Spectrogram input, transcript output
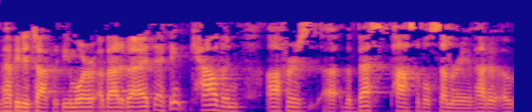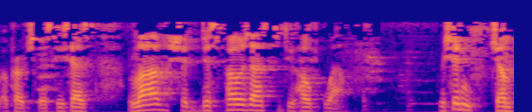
I'm happy to talk with you more about it, but I, th- I think Calvin offers uh, the best possible summary of how to uh, approach this. He says, love should dispose us to hope well. We shouldn't jump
